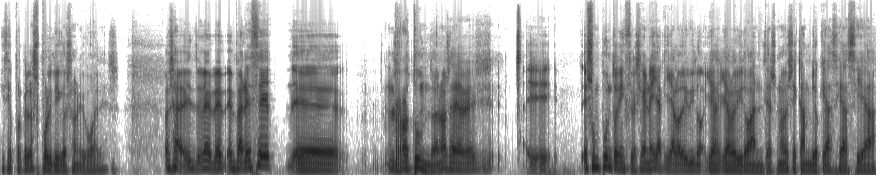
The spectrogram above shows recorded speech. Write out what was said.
dice, ¿por qué los políticos son iguales? O sea, me, me parece eh, rotundo, ¿no? O sea, es, eh, es un punto de inflexión ella, que ya lo he vivido, ya, ya lo he vivido antes, ¿no? Ese cambio que hace hacia,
